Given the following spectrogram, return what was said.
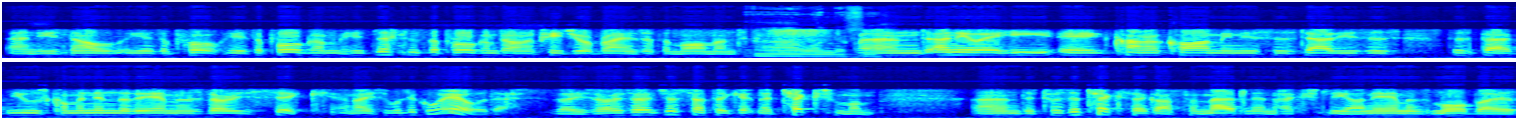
and he's now he has a pro, he's a program he's listening to the program down at PJ O'Brien's at the moment. Oh, wonderful! And anyway, he uh, Connor called me and he says, "Dad, he says there's bad news coming in that Eamonn is very sick." And I said, "Well, look away with that." I said, "I just after getting a text from him, and it was a text I got from Madeline actually on Eamonn's mobile."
